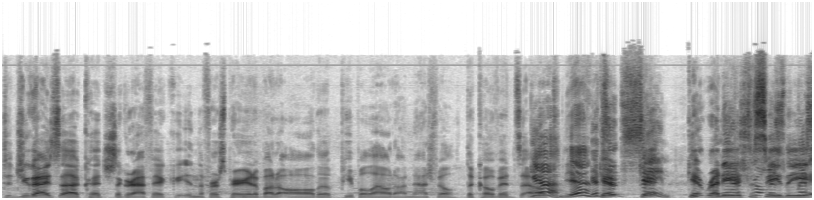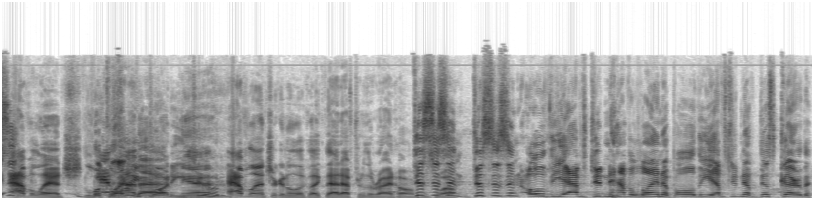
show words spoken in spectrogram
Did you guys uh, catch the graphic in the first period about all the people out on Nashville? The COVID's out. Yeah, Yeah. it's Get, insane. Get, get ready Nashville to see the Avalanche Look like that, yeah. dude. Avalanche are going to look like that after the ride home. This as isn't. This isn't. Oh, the Avs didn't have a lineup. Oh, the Avs didn't have this guy or the.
